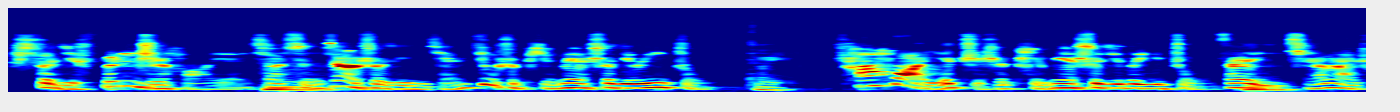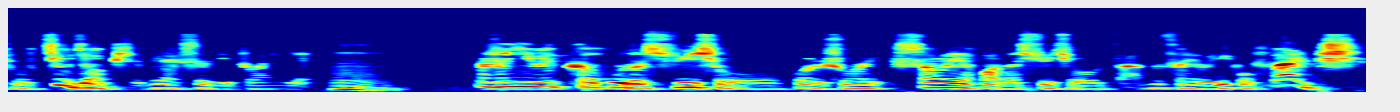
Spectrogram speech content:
设计分支行业。像形象设计以前就是平面设计的一种。对。插画也只是平面设计的一种，在以前来说就叫平面设计专业。嗯，但是因为客户的需求或者说商业化的需求，咱们才有一口饭吃。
